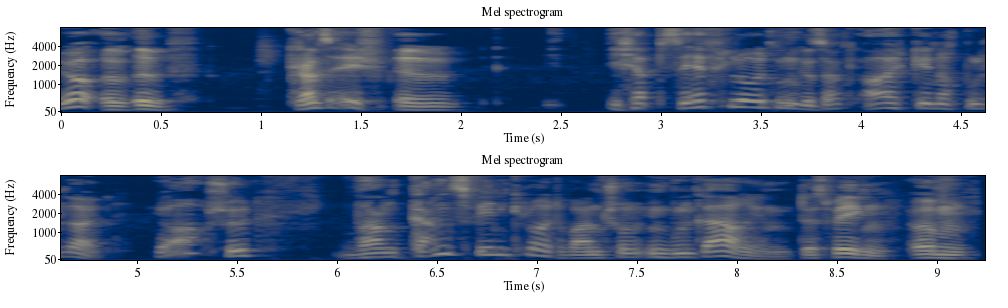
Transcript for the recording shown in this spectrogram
Ja, äh, äh, ganz ehrlich, äh, ich habe sehr vielen Leuten gesagt, ah, ich gehe nach Bulgarien. Ja, schön. Waren ganz wenige Leute, waren schon in Bulgarien. Deswegen, ähm,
